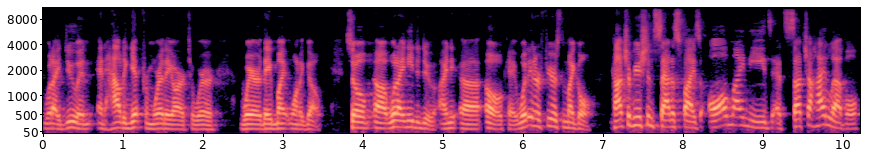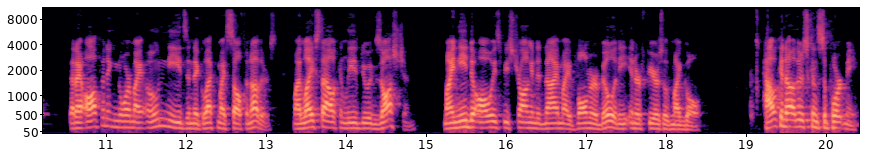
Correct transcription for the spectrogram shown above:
what I do, and and how to get from where they are to where where they might want to go. So uh, what I need to do, I uh, oh okay, what interferes with my goal? Contribution satisfies all my needs at such a high level that I often ignore my own needs and neglect myself and others. My lifestyle can lead to exhaustion. My need to always be strong and deny my vulnerability interferes with my goal. How can others can support me?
